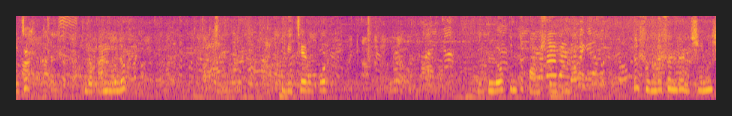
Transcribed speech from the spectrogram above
এই যে দোকানগুলো। বিচের উপর। এগুলোও কিন্তু কম সুন্দর। তো সুন্দর সুন্দর জিনিস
